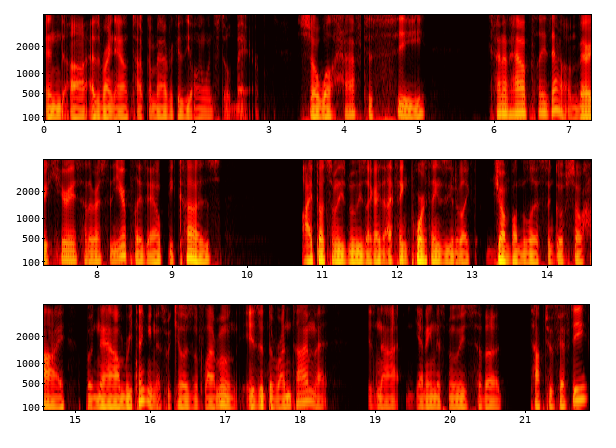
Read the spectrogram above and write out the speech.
And uh, as of right now, Top Gun Maverick is the only one still there. So we'll have to see kind of how it plays out. I'm very curious how the rest of the year plays out because I thought some of these movies, like I, I think Poor Things is going to like jump on the list and go so high. But now I'm rethinking this with Killers of the Flower Moon. Is it the runtime that is not getting this movie to the top 250?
